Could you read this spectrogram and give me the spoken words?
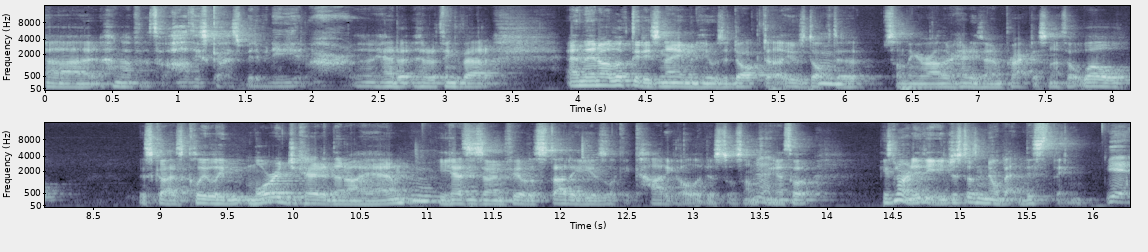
uh, hung up. And I thought, oh, this guy's a bit of an idiot. I had to, had to think about it. And then I looked at his name, and he was a doctor. He was Doctor something or other. He had his own practice, and I thought, well. This guy's clearly more educated than I am. He has his own field of study. He was like a cardiologist or something. Yeah. I thought, he's not an idiot. He just doesn't know about this thing. yeah.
